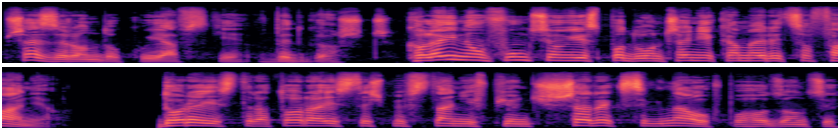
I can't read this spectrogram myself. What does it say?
przez Rondo Kujawskie w Bydgoszczy. Kolejną funkcją jest podłączenie kamery cofania. Do rejestratora jesteśmy w stanie wpiąć szereg sygnałów pochodzących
